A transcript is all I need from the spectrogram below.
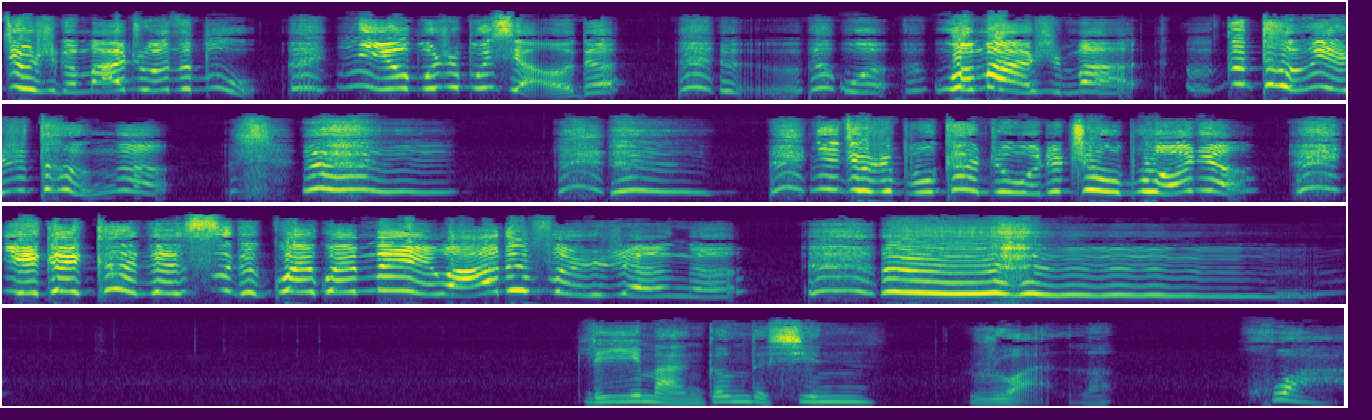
就是个麻桌子布，你又不是不晓得。我我骂是骂，可疼也是疼啊！你就是不看中我这臭婆娘，也该看在四个乖乖妹娃的份上啊！李满庚的心软了，化了。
